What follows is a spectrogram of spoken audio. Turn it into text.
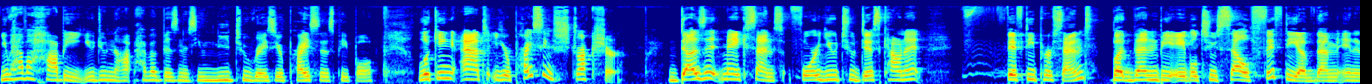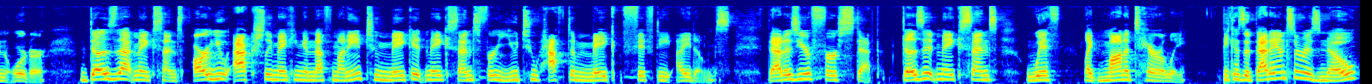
you have a hobby. You do not have a business. You need to raise your prices, people. Looking at your pricing structure, does it make sense for you to discount it 50%, but then be able to sell 50 of them in an order? Does that make sense? Are you actually making enough money to make it make sense for you to have to make 50 items? That is your first step. Does it make sense with like monetarily? Because if that answer is no,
